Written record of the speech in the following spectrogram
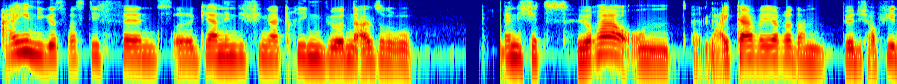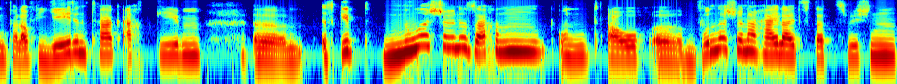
einiges, was die Fans äh, gerne in die Finger kriegen würden. Also, wenn ich jetzt Hörer und äh, Liker wäre, dann würde ich auf jeden Fall auf jeden Tag Acht geben. Ähm, es gibt nur schöne Sachen und auch äh, wunderschöne Highlights dazwischen.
